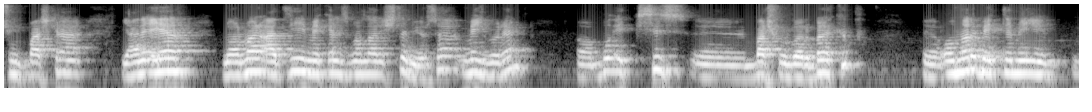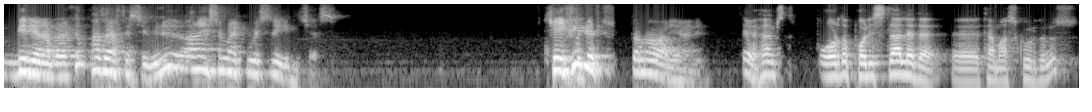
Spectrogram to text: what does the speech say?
Çünkü başka yani eğer normal adli mekanizmalar işlemiyorsa mecburen e, bu etkisiz e, başvuruları bırakıp e, onları beklemeyi bir yana bırakıp pazartesi günü Anayasa Mahkemesi'ne gideceğiz. Keyfi bir tutuklama var yani. Evet. Efendim siz orada polislerle de e, temas kurdunuz.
